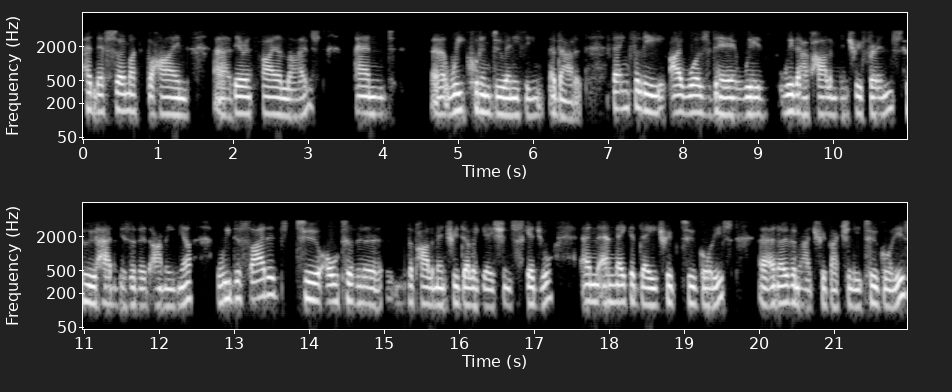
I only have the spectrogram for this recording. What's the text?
had left so much behind uh, their entire lives, and uh, we couldn't do anything about it. Thankfully, I was there with, with our parliamentary friends who had visited Armenia. We decided to alter the, the parliamentary delegation schedule and, and make a day trip to Goris, uh, an overnight trip actually to Goris,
